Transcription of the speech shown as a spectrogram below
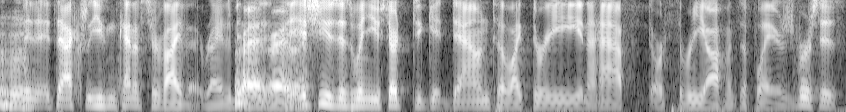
mm-hmm. then it's actually you can kind of survive it, right? I mean, Right, the, right, the right. issues is when you start to get down to like three and a half or three offensive players versus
